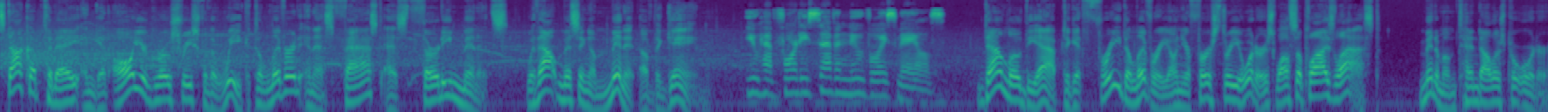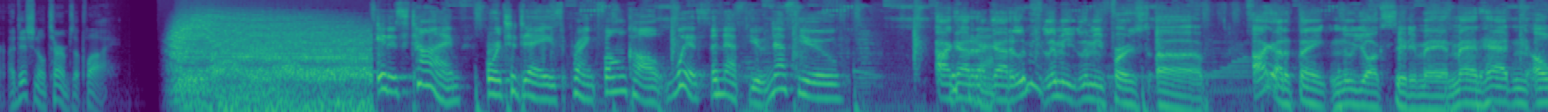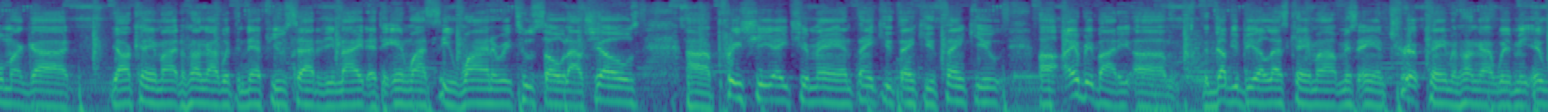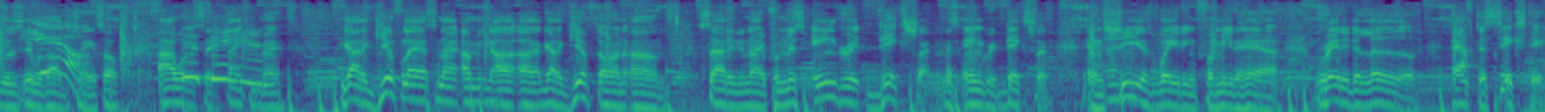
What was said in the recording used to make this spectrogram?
Stock up today and get all your groceries for the week delivered in as fast as 30 minutes without missing a minute of the game. You have 47 new voicemails. Download the app to get free delivery on your first three orders while supplies last. Minimum $10 per order. Additional terms apply. It is time for today's prank phone call with the nephew. Nephew. I got it. I got it. Let me let me let me first. uh I gotta thank New York City, man. Manhattan. Oh my God, y'all came out and hung out with the nephew Saturday night at the NYC Winery. Two sold out shows. I appreciate you, man. Thank you, thank you, thank you. Uh, everybody. Um, the WBLS came out. Miss Ann Tripp came and hung out with me. It was it was Yeah. off the chain. So I want to say thank you, man. Got a gift last night. I mean, uh, uh, I got a gift on um, Saturday night from Miss Ingrid Dixon. Miss Ingrid Dixon, and she is waiting for me to have "Ready to Love" after sixty.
